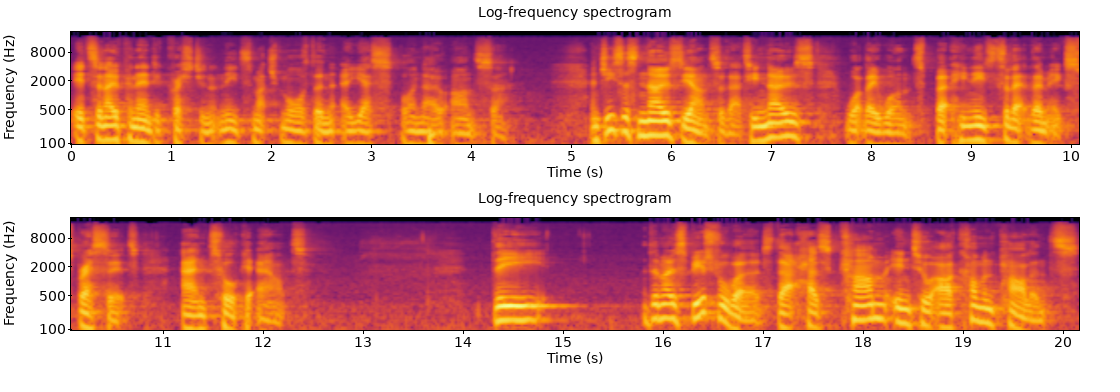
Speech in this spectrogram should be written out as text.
it's an open-ended question that needs much more than a yes or no answer. And Jesus knows the answer to that. He knows what they want, but he needs to let them express it and talk it out. The the most beautiful word that has come into our common parlance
